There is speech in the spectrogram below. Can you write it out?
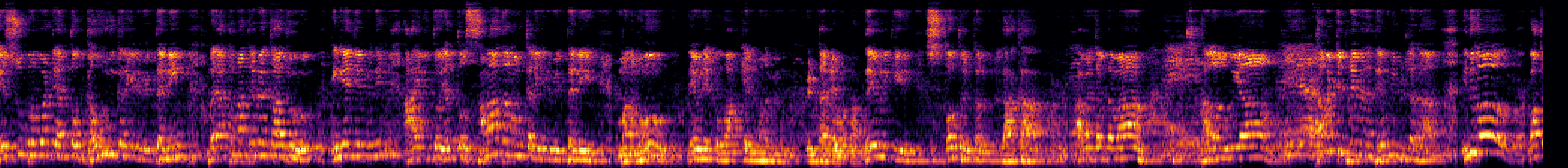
యేసు ప్రభు అంటే ఎంతో గౌరవం కలిగిన వ్యక్తి అని మరి అంత మాత్రమే కాదు ఇంకేం చెప్పింది? ఆయనతో ఎంతో సమాధానం కలిగిన వ్యక్తి అని మనము దేవుని యొక్క వాక్యాన్ని మనం వింటానే ఉన్నాం. దేవునికి స్తోత్రం కలుగును గాక. ఆమె చెప్దామా? హల్లెలూయా. కాబట్టి ప్రేమైన దేవుని బిడ్డరా ఇదిగో ఒక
